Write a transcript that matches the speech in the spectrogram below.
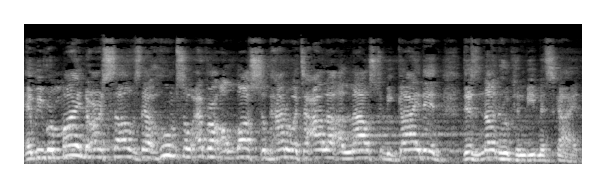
And we remind ourselves that whomsoever Allah subhanahu wa ta'ala allows to be guided, there's none who can be misguided.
